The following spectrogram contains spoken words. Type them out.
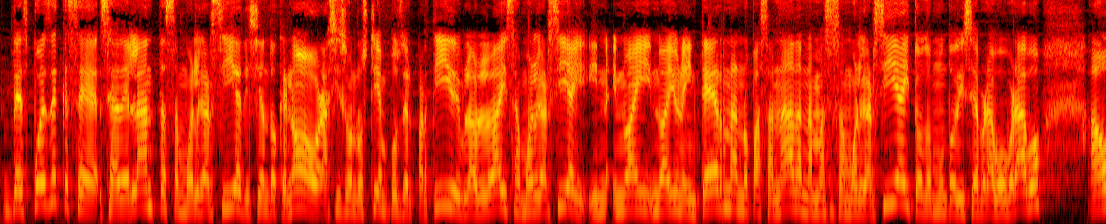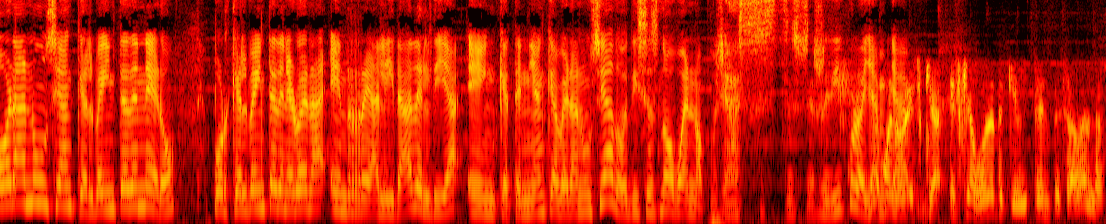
después de que se, se, adelanta Samuel García diciendo que no, ahora sí son los tiempos del partido y bla, bla, bla, y Samuel García, y, no, hay, no hay una interna, no pasa nada, nada más es Samuel García, y todo el mundo dice bravo, bravo. Ahora anuncian que el 20 de enero, porque el 20 de enero era en realidad el día en que tenían que haber anunciado. Y dices, no, bueno, pues ya es, ridículo. Ya, bueno, Es, que, es que acuérdate que ahorita empezaban las,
